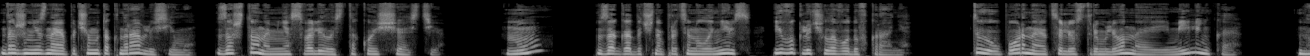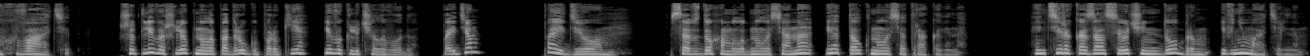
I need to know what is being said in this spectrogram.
Даже не знаю, почему так нравлюсь ему, за что на меня свалилось такое счастье? Ну, загадочно протянула Нильс и выключила воду в кране. Ты упорная, целеустремленная и миленькая. Ну хватит. Шутливо шлепнула подругу по руке и выключила воду. Пойдем? Пойдем. Со вздохом улыбнулась она и оттолкнулась от раковины. Интир оказался очень добрым и внимательным.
